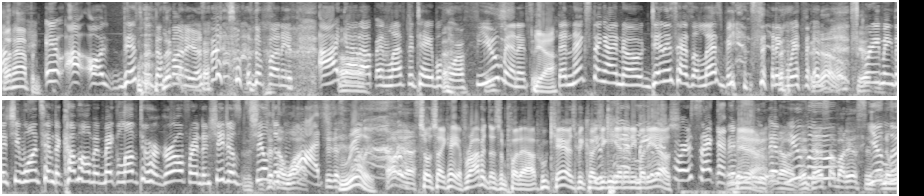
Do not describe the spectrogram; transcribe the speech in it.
What happened? It, I, oh, this was the funniest. This was the funniest. I got uh, up and left the table for a few minutes. Yeah. The next thing I know, Dennis has a lesbian sitting with him, Yeah, okay. screaming that she wants him to come home and make love to her girlfriend, and she just she'll Sit just there watch. She just Really? watch. Oh yeah. So it's like, hey, if Robin doesn't put out, who cares? Because you, can get anybody leave it else. for a second. If Yeah. you, if No, you if move, somebody else in- you in lose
